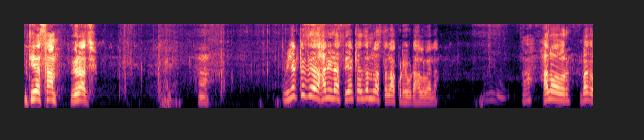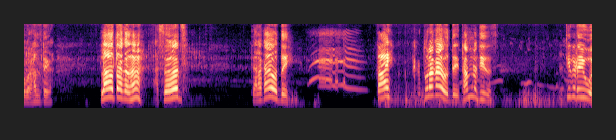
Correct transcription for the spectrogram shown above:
ते साम विराज. हां. तुम्ही एकटंच हालीला असतं एकट्याला जमलं असतं लाकूड एवढं हलवायला. हां हलवा बरं बघा बरं हलते का? लावता का हां. असंच. त्याला काय होतंय? काय? तुला काय होतंय? थांब ना तिथंच. तिकडे येऊ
